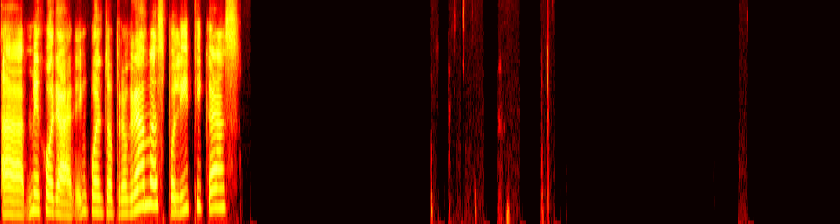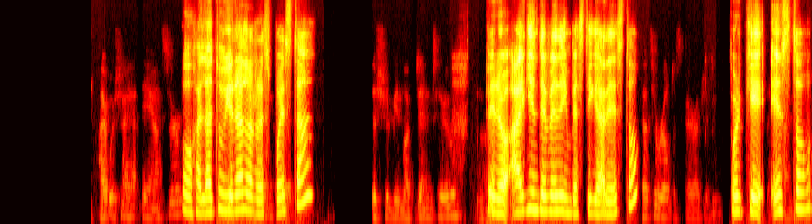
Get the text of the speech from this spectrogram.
ah, mejorar en cuanto a programas, políticas? Ojalá tuviera la respuesta, pero alguien debe de investigar esto porque esto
